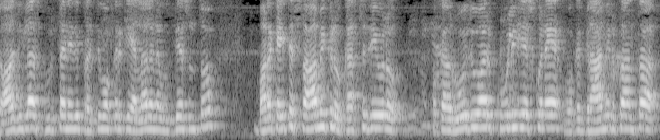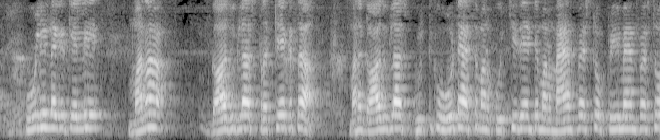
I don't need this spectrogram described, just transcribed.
గాజు గ్లాస్ గుర్తు అనేది ప్రతి ఒక్కరికి వెళ్ళాలనే ఉద్దేశంతో మనకైతే శ్రామికులు కష్టజీవులు ఒక రోజువారీ కూలీ చేసుకునే ఒక గ్రామీణ ప్రాంత కూలీల దగ్గరికి వెళ్ళి మన గాజు గ్లాస్ ప్రత్యేకత మన గాజు గ్లాస్ గుర్తుకు ఓటేస్తే మనకు వచ్చేది ఏంటి? మన మేనిఫెస్టో ప్రీ మేనిఫెస్టో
